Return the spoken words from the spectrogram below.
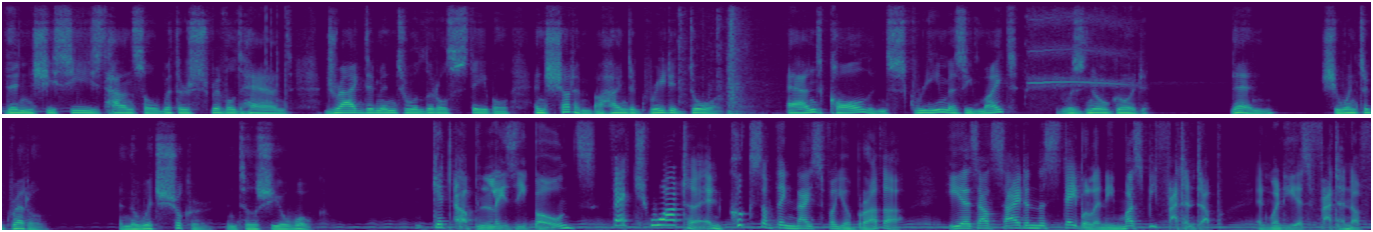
Then she seized Hansel with her shriveled hand, dragged him into a little stable, and shut him behind a grated door. And call and scream as he might, it was no good. Then she went to Gretel, and the witch shook her until she awoke. Get up, lazy bones. Fetch water and cook something nice for your brother. He is outside in the stable and he must be fattened up. And when he is fat enough,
